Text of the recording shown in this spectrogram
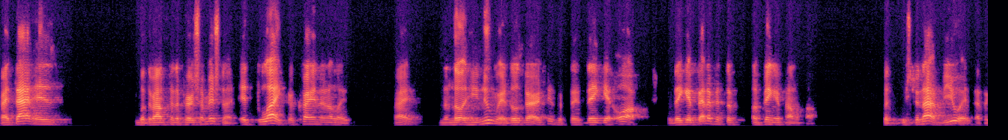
Right? That is what the Ram said in the Pirush Mishnah. It's like a Kain and a Levi. Right? And then he enumerated those various things that they, they get off, they get benefits of, of being a Talmud. But we should not view it that the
